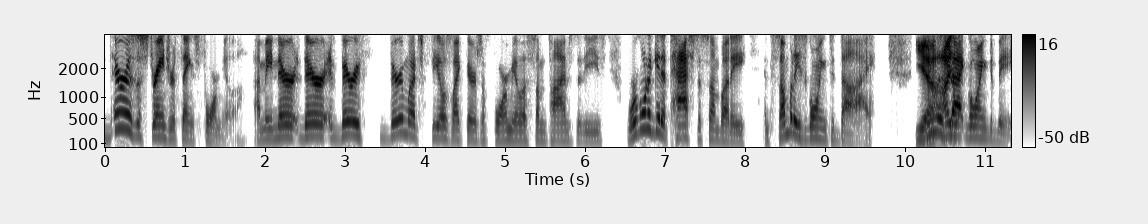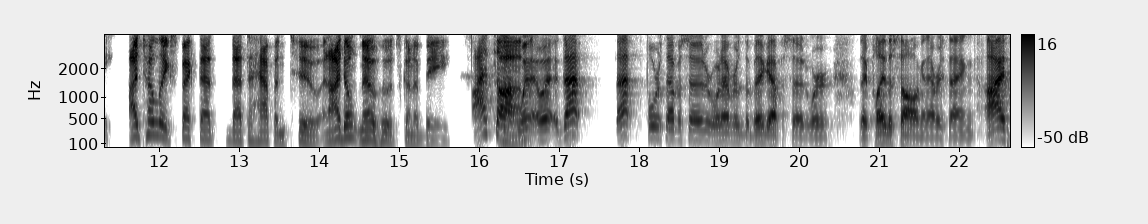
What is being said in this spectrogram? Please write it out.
There is a Stranger Things formula. I mean, there, there very, very much feels like there's a formula sometimes to these. We're going to get attached to somebody, and somebody's going to die. Yeah, who is I, that going to be? I totally expect that that to happen too, and I don't know who it's going to be. I thought um, when that that fourth episode or whatever the big episode where they play the song and everything, I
